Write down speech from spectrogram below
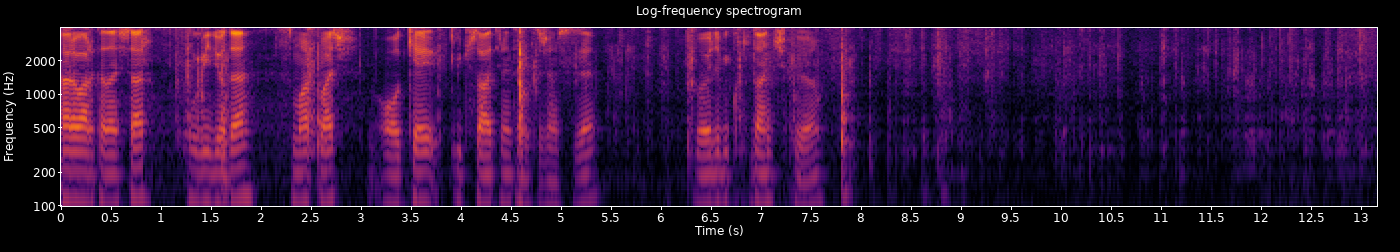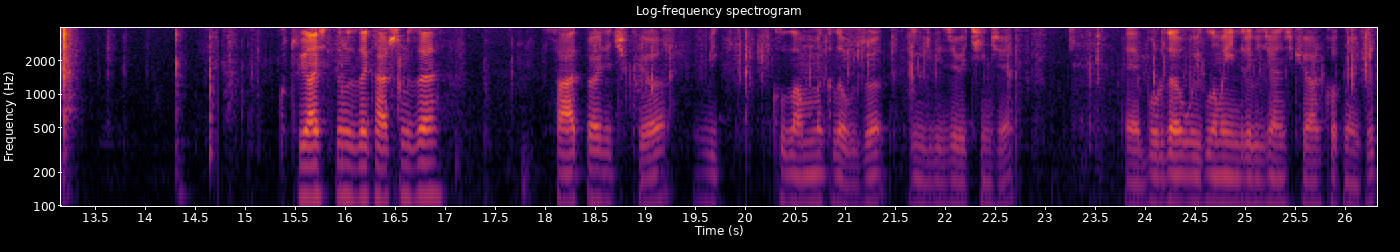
Merhaba arkadaşlar. Bu videoda Smartwatch OK 3 saatini tanıtacağım size. Böyle bir kutudan çıkıyor. Kutuyu açtığımızda karşımıza saat böyle çıkıyor. Bir kullanma kılavuzu İngilizce ve Çince. Ee, burada uygulamayı indirebileceğiniz QR kod mevcut.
